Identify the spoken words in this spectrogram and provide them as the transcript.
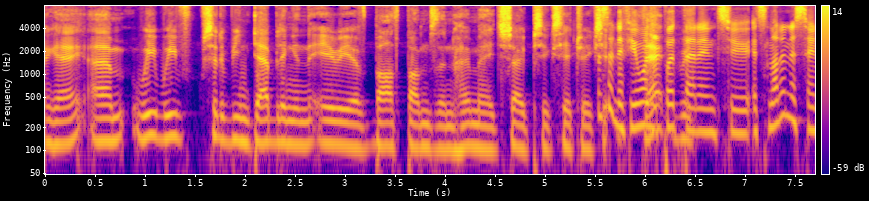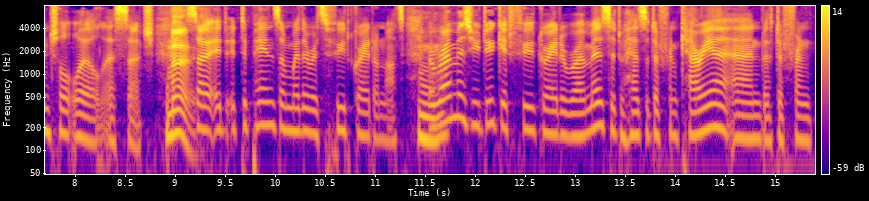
Okay, um, we we've sort of been dabbling in the area of bath bombs and homemade soaps, etc. Et Listen, if you want to put that into, it's not an essential oil as such. no, So it, it depends on whether it's food grade or not. Mhm. Aromas, you do get food grade aromas. It has a different carrier and a different.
